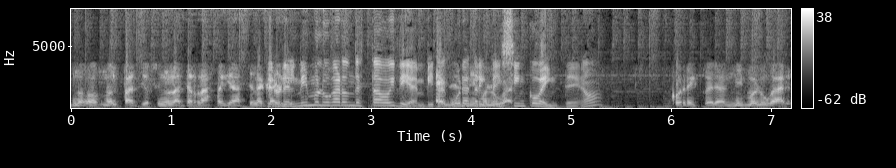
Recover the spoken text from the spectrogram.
no, no el patio, sino la terraza que hace la Pero en calle. el mismo lugar donde está hoy día, en Vitacura mismo lugar. 3520, ¿no? Correcto, era el mismo lugar,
